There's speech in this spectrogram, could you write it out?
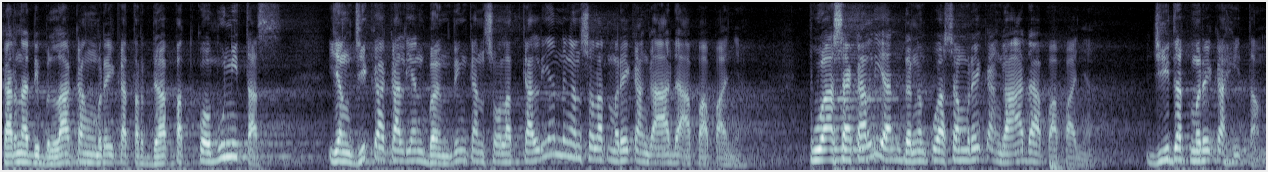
Karena di belakang mereka terdapat komunitas yang jika kalian bandingkan sholat kalian dengan sholat mereka nggak ada apa-apanya. Puasa kalian dengan puasa mereka nggak ada apa-apanya. Jidat mereka hitam.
